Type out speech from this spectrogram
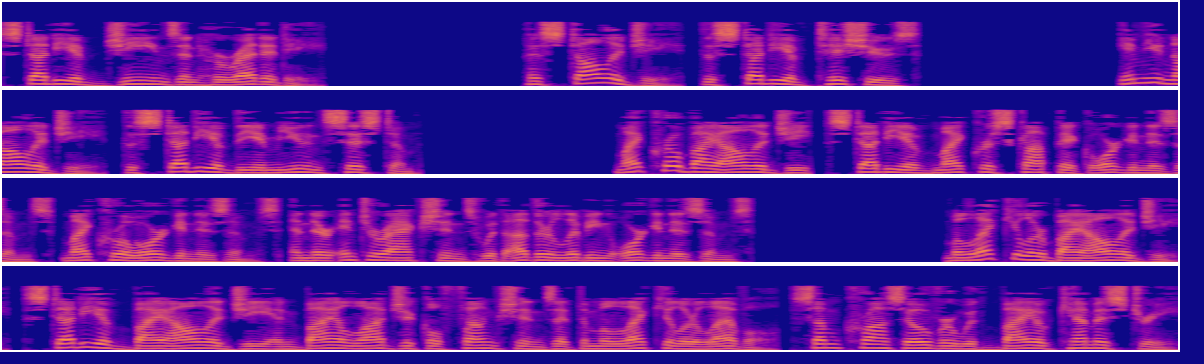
study of genes and heredity. Histology, the study of tissues. Immunology, the study of the immune system. Microbiology, study of microscopic organisms, microorganisms and their interactions with other living organisms. Molecular biology, study of biology and biological functions at the molecular level, some cross over with biochemistry,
